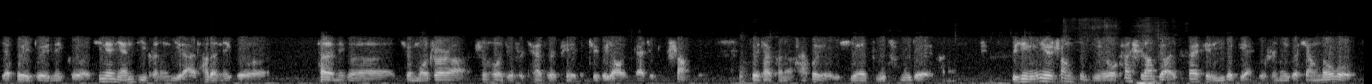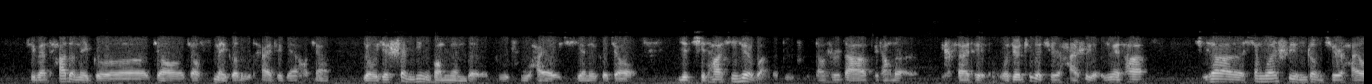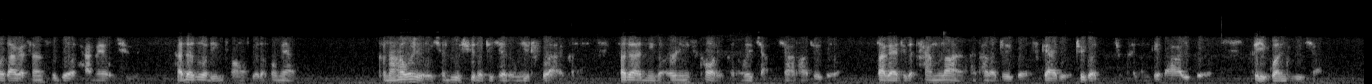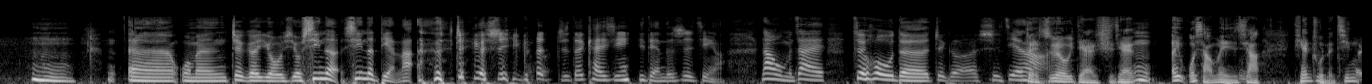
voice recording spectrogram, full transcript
也会对那个今年年底可能李来他的那个。他的那个就某针儿啊，之后就是 t e s r p a d 这个药应该就能上，所以他可能还会有一些突出的可能。因为上次，比如我看市场比较 excited 的一个点就是那个像 Novo 这边它的那个叫叫司美格鲁肽这边好像有一些肾病方面的毒出，还有一些那个叫一些其他心血管的毒出。当时大家非常的 excited，我觉得这个其实还是有，因为它其他的相关适应症其实还有大概三四个还没有去，还在做临床，我觉得后面。可能还会有一些陆续的这些东西出来，可能他在那个 earnings call 里可能会讲一下他这个大概这个 timeline 和他的这个 schedule，这个就可能给大家一个可以关注一下。嗯，呃，我们这个有有新的新的点了，这个是一个值得开心一点的事情啊。那我们在最后的这个时间啊，对，最后一点时间，嗯，哎，我想问一下，天主的今，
